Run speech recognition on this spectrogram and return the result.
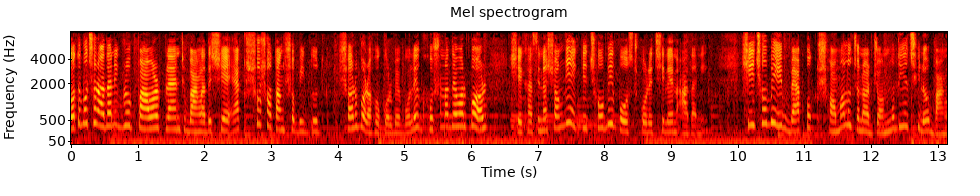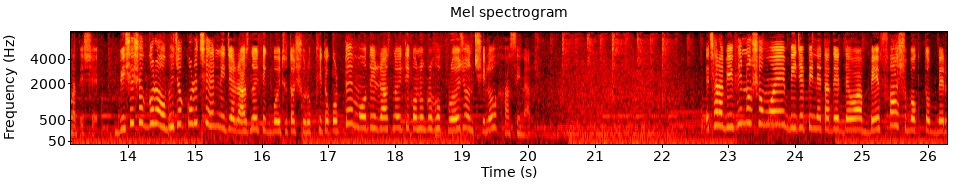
গত বছর আদানি গ্রুপ পাওয়ার প্ল্যান্ট বাংলাদেশে একশো শতাংশ বিদ্যুৎ সরবরাহ করবে বলে ঘোষণা দেওয়ার পর শেখ হাসিনার সঙ্গে একটি ছবি পোস্ট করেছিলেন আদানি। সেই ছবি ব্যাপক সমালোচনার জন্ম দিয়েছিল বাংলাদেশে। বিশেষজ্ঞরা অভিযোগ করেছেন, নিজের রাজনৈতিক বৈধতা সুরক্ষিত করতে মোদির রাজনৈতিক অনুগ্রহ প্রয়োজন ছিল হাসিনার। এছাড়া বিভিন্ন সময়ে বিজেপি নেতাদের দেওয়া বেফাস বক্তব্যের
